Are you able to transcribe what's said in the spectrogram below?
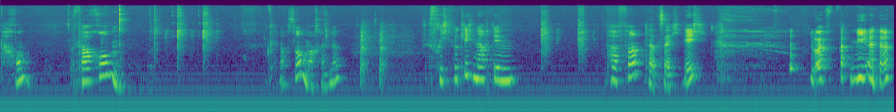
Warum? Warum? Kann auch so machen, ne? Das riecht wirklich nach dem Parfum tatsächlich. Läuft bei mir, ne?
